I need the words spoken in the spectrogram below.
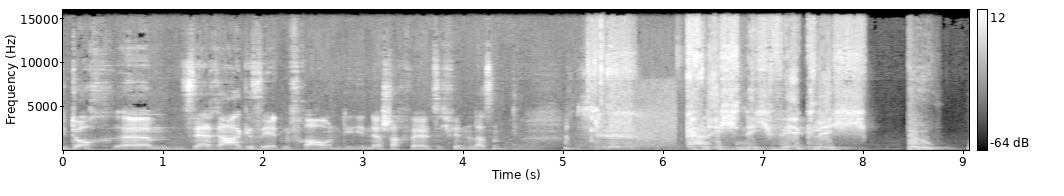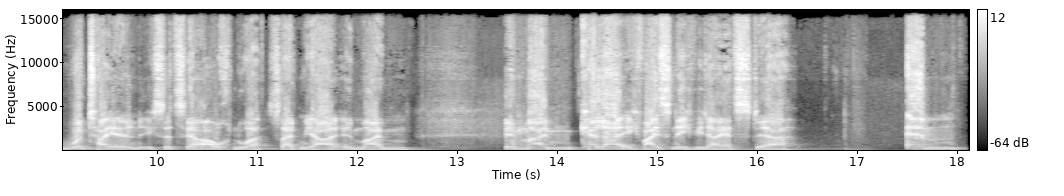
die doch ähm, sehr rar gesäten Frauen, die in der Schachwelt sich finden lassen? Kann ich nicht wirklich beurteilen. Ich sitze ja auch nur seit einem Jahr in meinem, in meinem Keller. Ich weiß nicht, wie da jetzt der ähm,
